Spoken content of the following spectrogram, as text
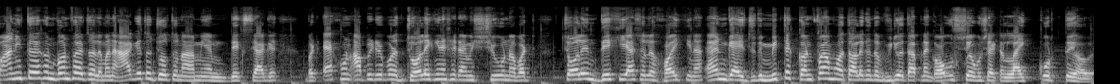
পানি তো এখন বনফায়ার চলে। মানে আগে তো জ্বলতো না, আমি আমি দেখছি আগে। বাট এখন আপডেটের পরে জলে কিনা সেটা আমি শিওর না বাট চলেন দেখি আসলে হয় কিনা। অ্যান্ড গাইজ যদি মিটটা কনফার্ম হয়, তাহলে কিন্তু ভিডিওতে আপনাকে অবশ্যই অবশ্যই একটা লাইক করতে হবে।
